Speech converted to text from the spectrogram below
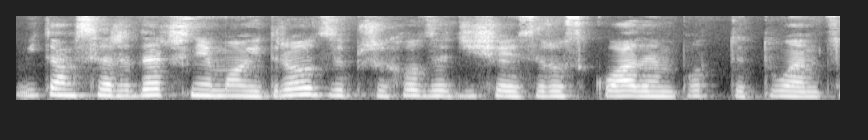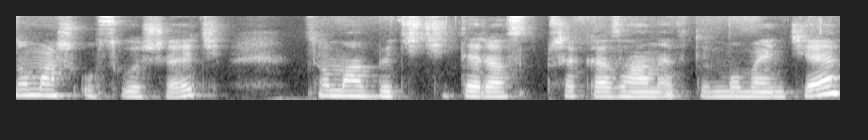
Witam serdecznie moi drodzy. Przychodzę dzisiaj z rozkładem pod tytułem Co masz usłyszeć? Co ma być Ci teraz przekazane w tym momencie?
